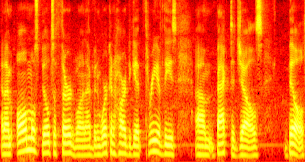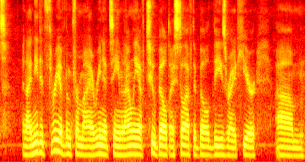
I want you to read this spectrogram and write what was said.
and I'm almost built a third one. I've been working hard to get three of these um, to gels built, and I needed three of them for my arena team, and I only have two built. I still have to build these right here. Um,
